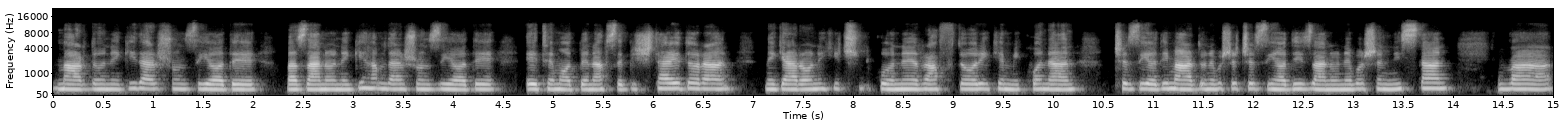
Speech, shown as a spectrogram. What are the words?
مردانگی درشون زیاده و زنانگی هم درشون زیاده اعتماد به نفس بیشتری دارن نگران هیچ گونه رفتاری که می‌کنن چه زیادی مردونه باشه چه زیادی زنونه باشه نیستن. و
